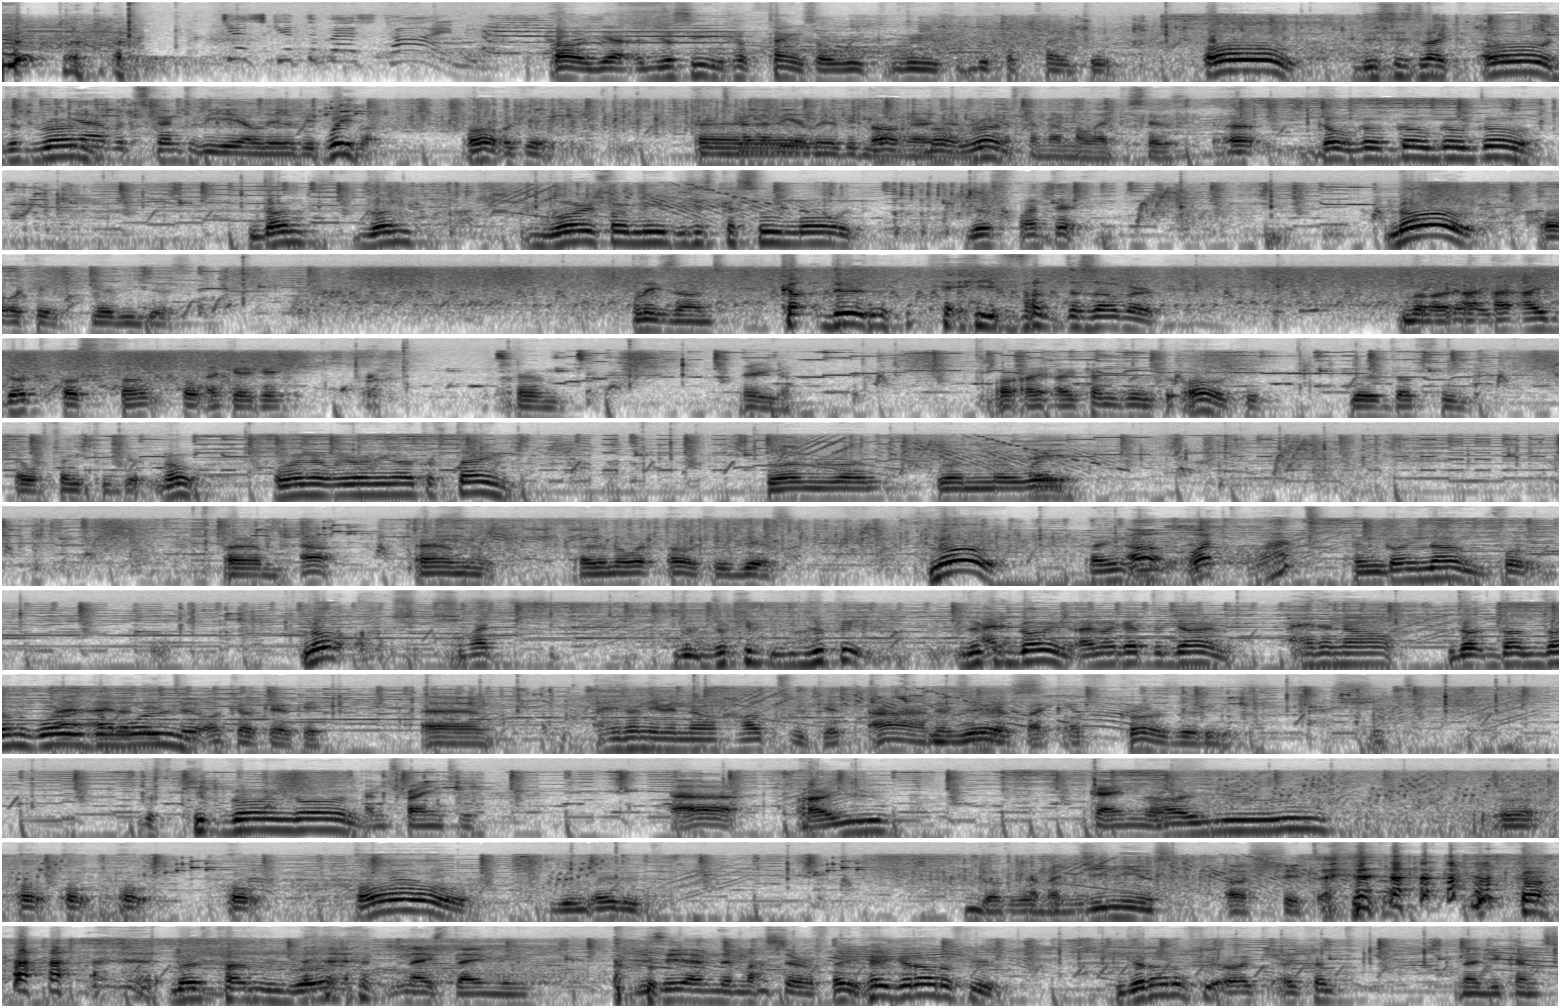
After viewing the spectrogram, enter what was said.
Just get the best time. Oh yeah, you see, we have time, so we we do have time to. Oh, this is like oh, just run. yeah, but it's going to be a little bit. Wait. lo- Oh, okay. It's gonna be a little bit longer oh, than run. just a normal episode. Uh, go, go, go, go, go. Don't, don't worry for me. This is Kazoo mode. Just What the? no. Oh, okay. Maybe yes. Please don't. Dude, you fucked us over. No, I, I, I got us fun. Oh, Okay, okay. um, There you go. oh, I, I can't go into. Oh, okay. There's that thing. I was trying to get. No. Oh my god, we're running out of time. Run, run, run away. Um, Oh, um, I don't know what. Oh, okay, yes. No. I'm, oh, what? What? I'm going down for. No. What? You, you keep, you keep, You keep going. I'm gonna get the giant. I don't know. Don't don't, don't worry. I, I don't, don't worry. to. Okay, okay, okay. Um, I don't even know how to get. Ah, there's a Yes, jetpack. of course there is. Ah, shit. Just keep going on. I'm trying to. Uh, Are you? kind of. Are you? Uh, oh oh oh oh oh! You made it. That I'm a genius. Oh shit. nice timing, bro. nice timing. You see, I'm the master of. hey hey, get out of here! Get out of here! I, I can't. No, you can't.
